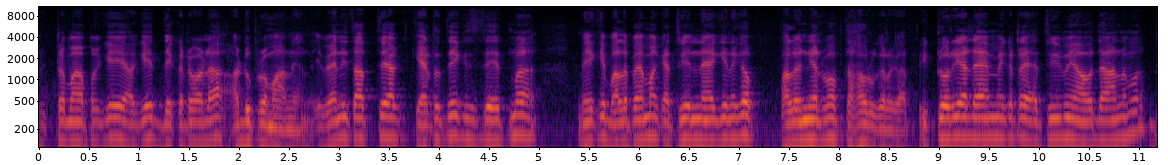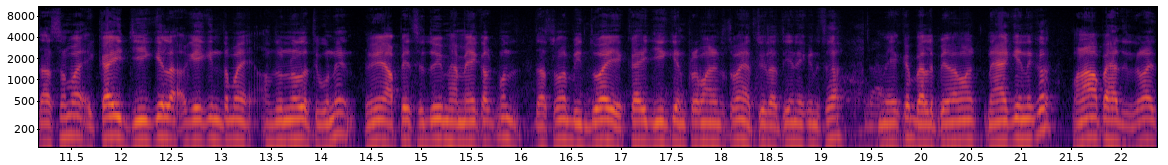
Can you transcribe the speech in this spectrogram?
රික්ටමාපකයේ අගේ දෙකට වඩා අඩු ප්‍රමාණයක්. එවැනි තත්ත්වයක් යටතේ කිසිසේත්ම මේකේ බලපෑමක් ඇති වෙන්නේ නැහැ කියන එක පළවෙනියටම තහවුරු කරගත්. වික්ටෝරියා ඩෑම් එකට ඇතිවීමේ අවදානම දශම එකයි G කියලා අගයකින් තමයි හඳුන්වලා තිබුණේ. මේ අපේ සිදුවීම් හැම එකක්ම දශම බිඳුවයි එකයි G කියන ප්‍රමාණයට තමයි ඇතිවලා තියෙන. ඒක නිසා මේක බැලපෙනවක් නැහැ කියන එක මනාව පැහැදිලි කරලා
